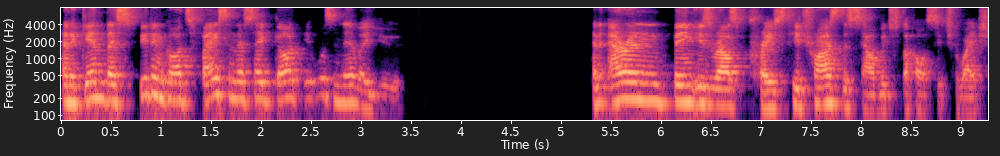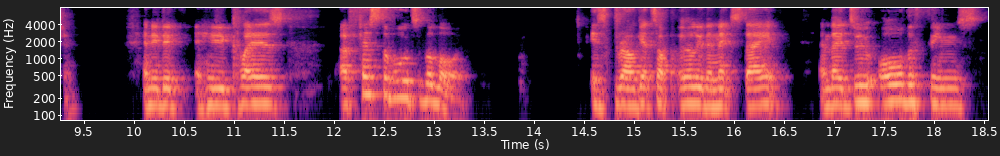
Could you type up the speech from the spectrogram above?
And again, they spit in God's face and they say, God, it was never you. And Aaron, being Israel's priest, he tries to salvage the whole situation. And he, de- he declares a festival to the Lord. Israel gets up early the next day and they do all the things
